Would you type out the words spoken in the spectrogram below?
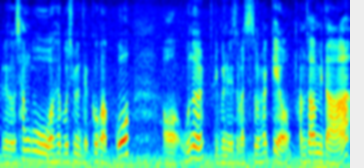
그래서 참고해 보시면 될 것 같고 어, 오늘 리뷰는 여기서 마치도록 할게요. 감사합니다.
